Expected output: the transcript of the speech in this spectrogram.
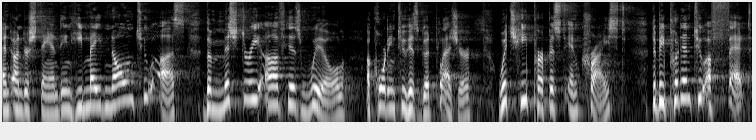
and understanding. He made known to us the mystery of his will according to his good pleasure, which he purposed in Christ to be put into effect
